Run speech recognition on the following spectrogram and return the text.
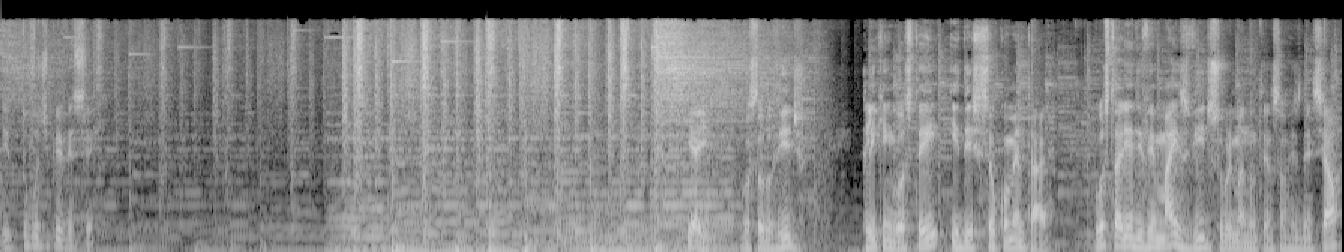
de tubos de PVC. E aí, gostou do vídeo? Clique em gostei e deixe seu comentário. Gostaria de ver mais vídeos sobre manutenção residencial?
